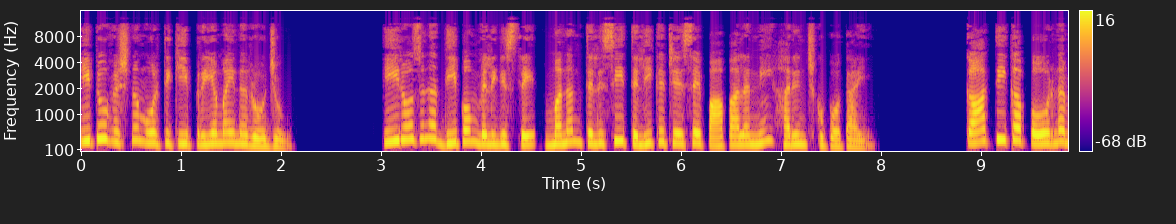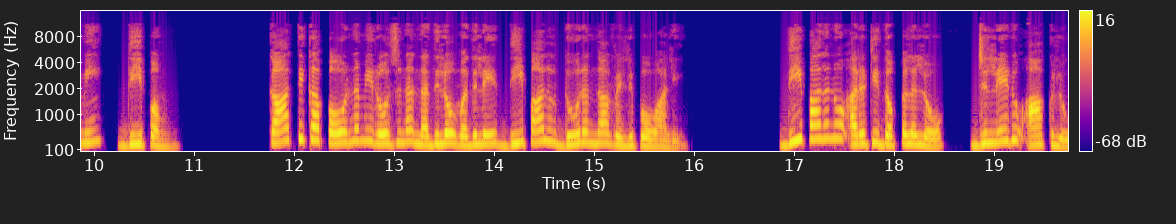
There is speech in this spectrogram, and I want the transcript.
ఇటు విష్ణుమూర్తికి ప్రియమైన రోజు. ఈ రోజున దీపం వెలిగిస్తే మనం తెలిసి తెలియక చేసే పాపాలన్నీ హరించుకుపోతాయి. కార్తీక పౌర్ణమి దీపం. కార్తీక పౌర్ణమి రోజున నదిలో వదిలే దీపాలు దూరంగా వెళ్ళిపోవాలి దీపాలను అరటి దొప్పలలో జిల్లేడు ఆకులు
